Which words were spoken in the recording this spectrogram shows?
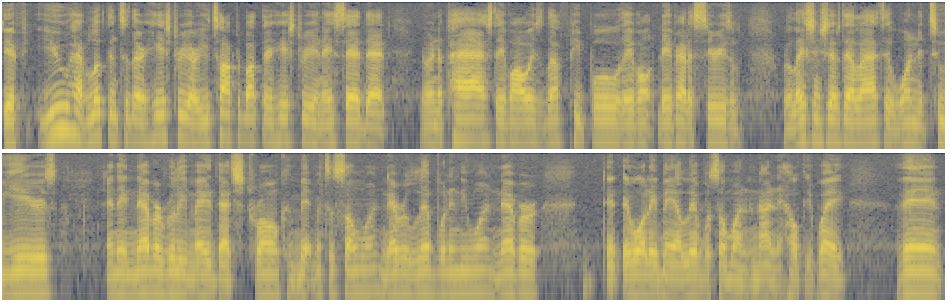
If you have looked into their history or you talked about their history and they said that, you know, in the past they've always left people, they've they've had a series of relationships that lasted 1 to 2 years and they never really made that strong commitment to someone, never lived with anyone, never eh, eh, well they may have lived with someone and not in a healthy way, then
